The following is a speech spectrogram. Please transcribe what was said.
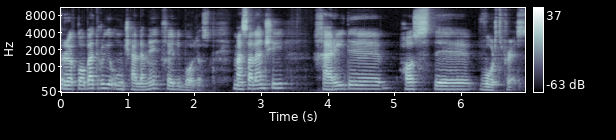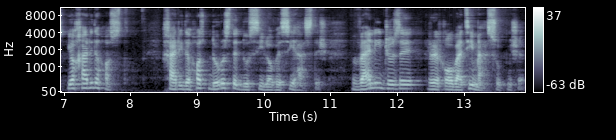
رقابت روی اون کلمه خیلی بالاست. مثلا چی؟ خرید هاست وردپرس یا خرید هاست. خرید هاست درست دو سیلابسی هستش ولی جز رقابتی محسوب میشه.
